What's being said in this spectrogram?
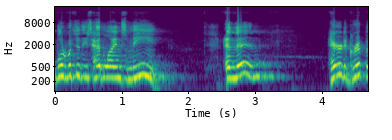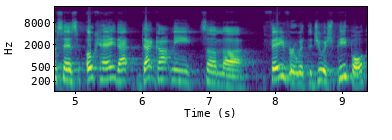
Lord, what do these headlines mean? And then Herod Agrippa says, okay, that, that got me some uh, favor with the Jewish people,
